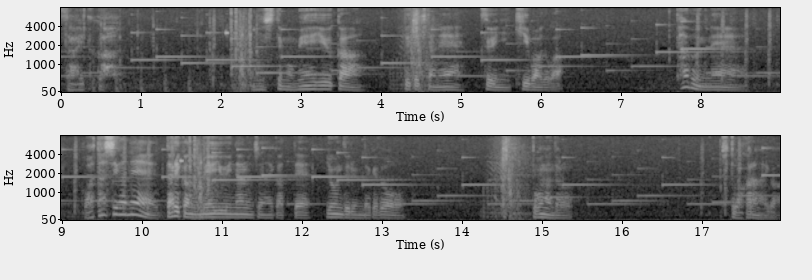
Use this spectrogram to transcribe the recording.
さあ行くか。にしても盟友か。出てきたね。ついにキーワードが。多分ね私がね誰かの盟友になるんじゃないかって読んでるんだけどどうなんだろう。ちょっとわからないが。ん？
